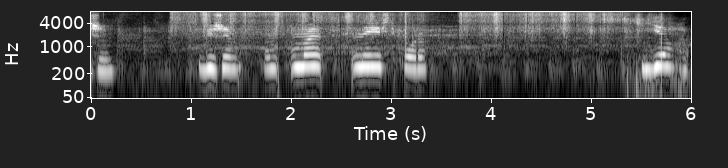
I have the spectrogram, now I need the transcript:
Біжим. Біжим. У, у мене є фора. Як?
